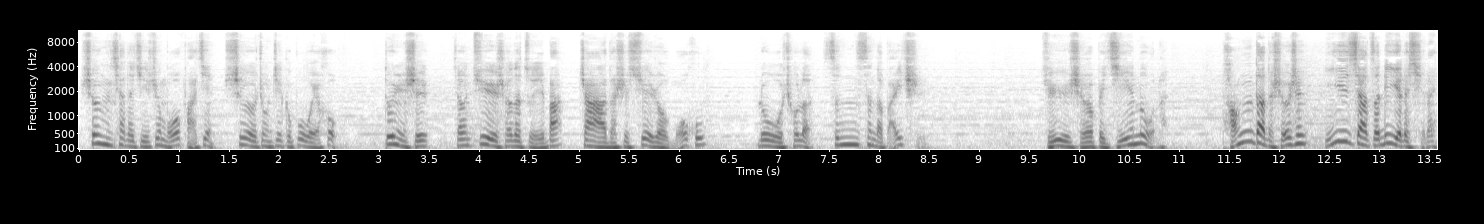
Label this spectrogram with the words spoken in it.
剩下的几支魔法剑射中这个部位后，顿时将巨蛇的嘴巴炸的是血肉模糊，露出了森森的白齿。巨蛇被激怒了，庞大的蛇身一下子立了起来，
